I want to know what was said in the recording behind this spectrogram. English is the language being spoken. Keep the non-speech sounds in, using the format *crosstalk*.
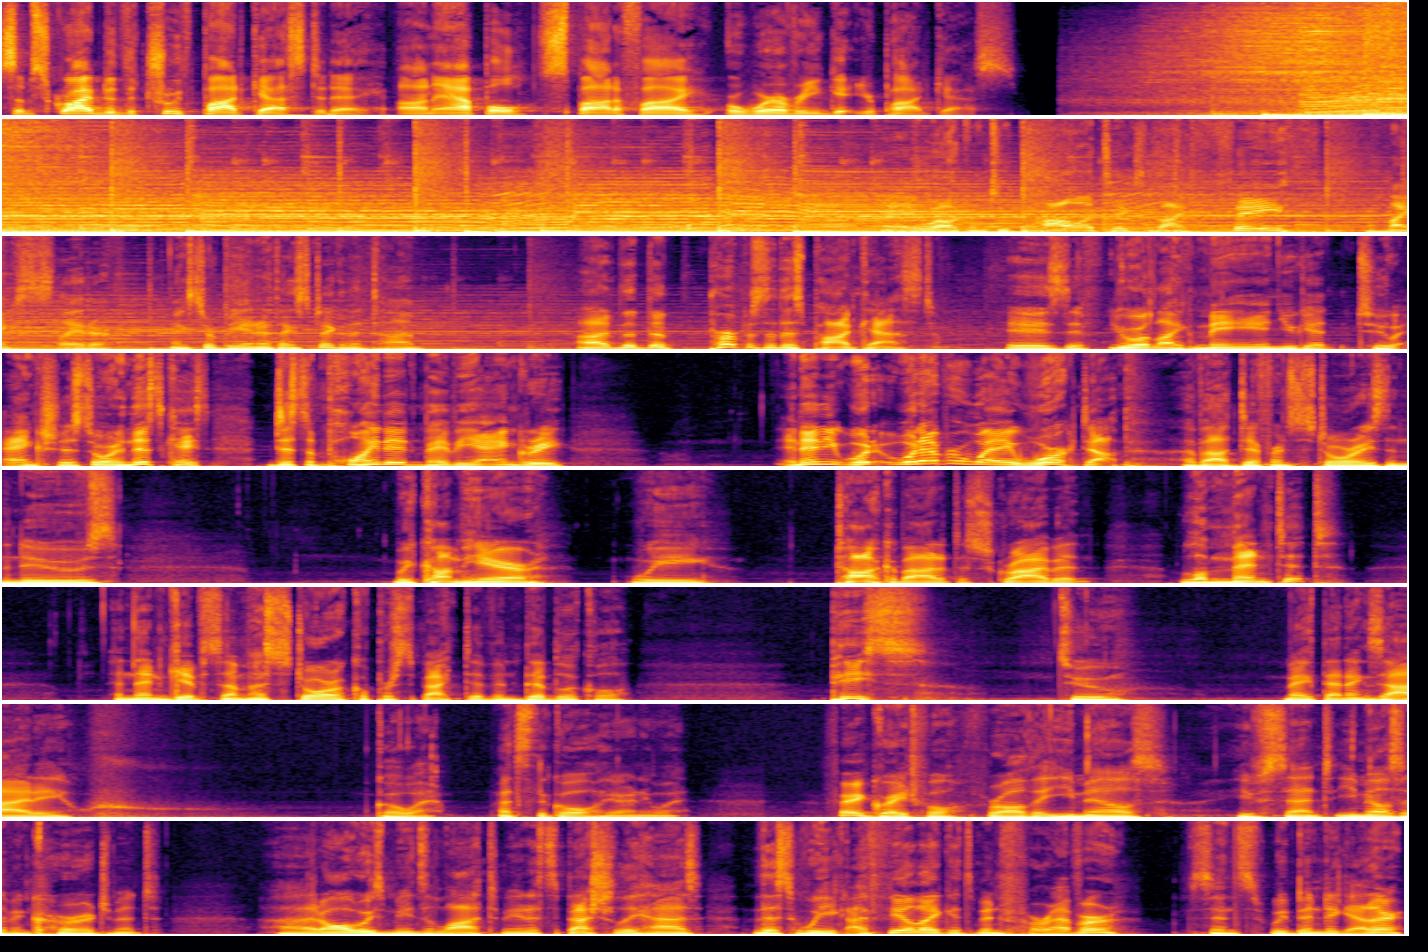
Subscribe to the Truth Podcast today on Apple, Spotify, or wherever you get your podcasts. Hey, welcome to Politics by Faith. I'm Mike Slater. Thanks for being here. Thanks for taking the time. Uh, the, the purpose of this podcast is if you're like me and you get too anxious, or in this case, disappointed, maybe angry, in any whatever way, worked up about different stories in the news we come here, we talk about it, describe it, lament it, and then give some historical perspective and biblical peace to make that anxiety go away. That's the goal here, anyway. Very grateful for all the emails you've sent, emails of encouragement. Uh, it always means a lot to me, and especially has this week. I feel like it's been forever since we've been together,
